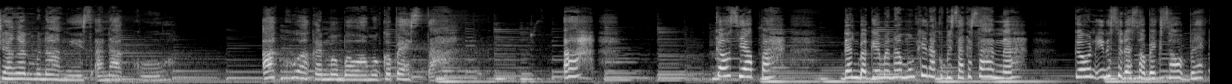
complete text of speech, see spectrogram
Jangan menangis, anakku. Aku akan membawamu ke pesta. Ah, kau siapa? Dan bagaimana mungkin aku bisa ke sana? Gaun ini sudah sobek-sobek,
